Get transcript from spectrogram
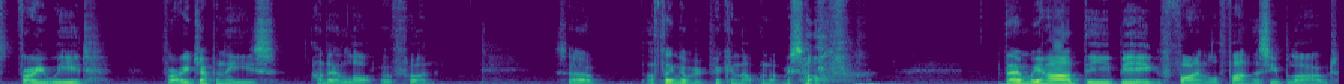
very weird, very Japanese, and a lot of fun. So I think I'll be picking that one up myself. then we had the big Final Fantasy blowout.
